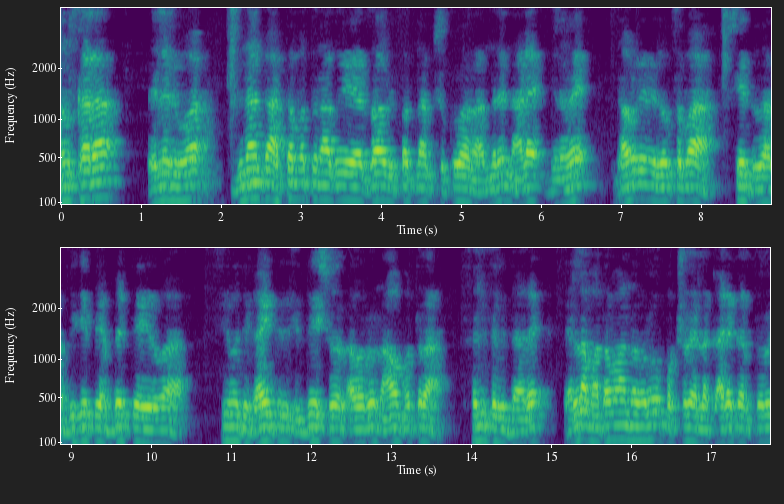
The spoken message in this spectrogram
ನಮಸ್ಕಾರ. ಎಲ್ಲರಿಗೂ ದಿನಾಂಕ ಹತ್ತೊಂಬತ್ತು ನಾಲ್ಕು ಎರಡ್ ಸಾವಿರದ ಇಪ್ಪತ್ನಾಲ್ಕು ಶುಕ್ರವಾರ, ಅಂದರೆ ನಾಳೆ ದಿನವೇ ದಾವಣಗೆರೆ ಲೋಕಸಭಾ ಕ್ಷೇತ್ರದ ಬಿಜೆಪಿ ಅಭ್ಯರ್ಥಿಯಾಗಿರುವ ಶ್ರೀಮತಿ ಗಾಯತ್ರಿ ಸಿದ್ದೇಶ್ವರ್ ಅವರು ನಾಮಪತ್ರ ಸಲ್ಲಿಸಲಿದ್ದಾರೆ. ಎಲ್ಲ ಮತಬಾಂಧವರು ಪಕ್ಷದ ಎಲ್ಲ ಕಾರ್ಯಕರ್ತರು,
